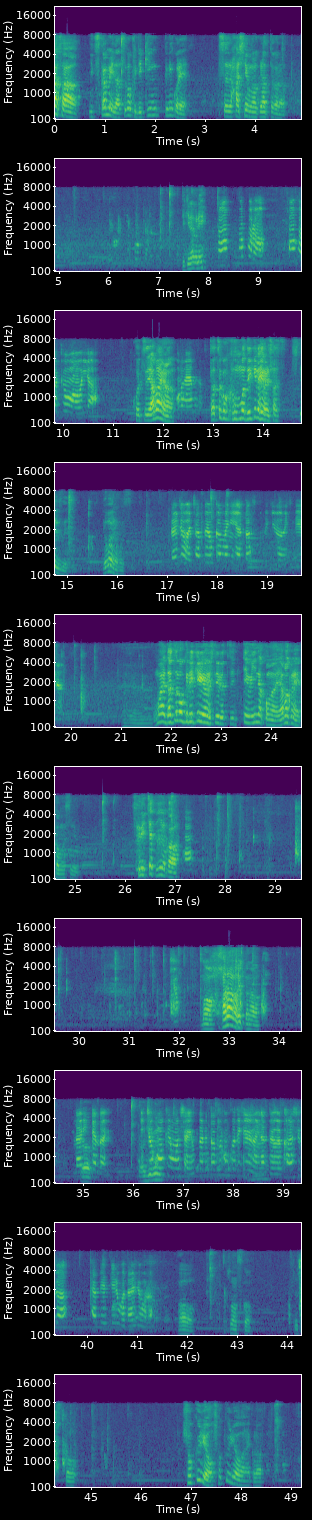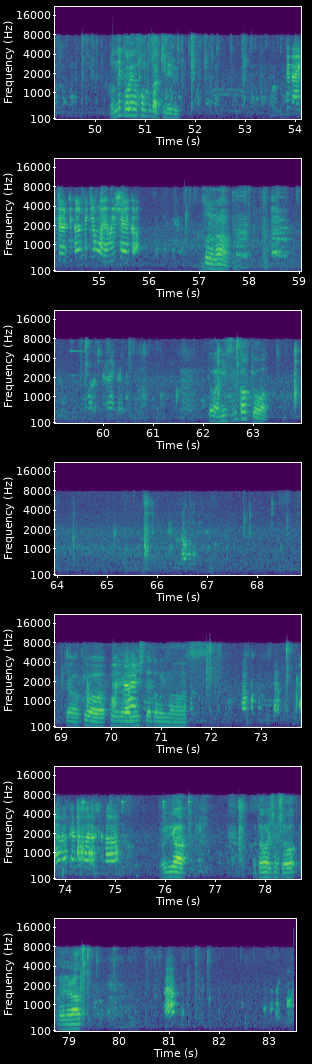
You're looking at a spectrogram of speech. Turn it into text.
らさ5日目だ。すごくできんくねこれ。それ発信もなくなったから。できなくね？さだから、今日は終わりだ。こいつやばいな。脱獄ほんまできないようにさしてるぜ。やばいなこいつ。大丈夫、ちゃんと4日目には脱出できるようにしている。お前脱獄できるようにしてるって言ってもいいのかお前やばくないかもしれん。それ言っちゃっていいのか？まあ腹が減ったな。何言ってんだよ。一応ポケモン社4日で脱獄ようになってるから監視がちゃんとやっていれば大丈夫だ。ああそうなんすか。じゃあちょっと。食料？食料がないから。どんだけ俺のコントだ切れる。てか一応時間的にもうやめにしないか。そうだな今日はにするか今日は。じゃあ今日はこれで終わりにしたいと思います。大野戦でもよろしくなそれではまたお会いしましょう。さよなら。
